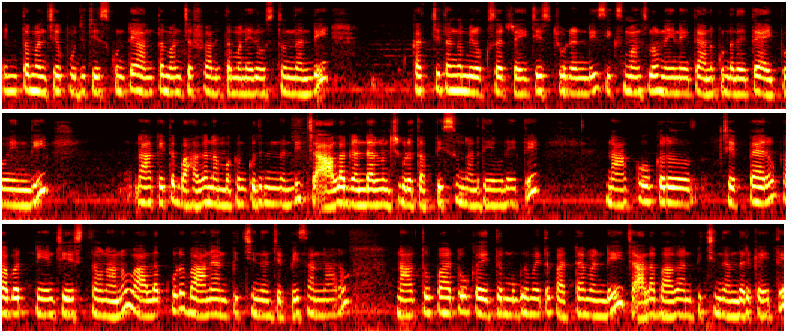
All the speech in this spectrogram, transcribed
ఎంత మంచిగా పూజ చేసుకుంటే అంత మంచి ఫలితం అనేది వస్తుందండి. ఖచ్చితంగా మీరు ఒకసారి ట్రై చేసి చూడండి. సిక్స్ మంత్స్లో నేనైతే అనుకున్నదైతే అయిపోయింది. నాకైతే బాగా నమ్మకం కుదిరిందండి. చాలా గండాల నుంచి కూడా తప్పిస్తున్నాడు దేవుడైతే. నాకు ఒకరు చెప్పారు కాబట్టి నేను చేస్తున్నాను. వాళ్ళకు కూడా బాగానే అనిపించింది అని చెప్పేసి అన్నారు. నాతో పాటు ఒక ఇద్దరు ముగ్గురం అయితే పట్టామండి. చాలా బాగా అనిపించింది అందరికైతే.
